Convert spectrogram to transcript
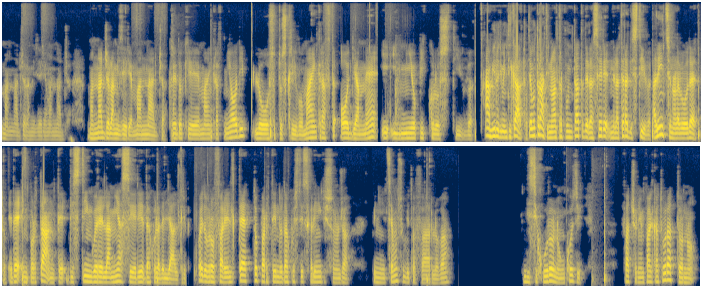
Mannaggia la miseria, mannaggia. Mannaggia la miseria, mannaggia. Credo che Minecraft mi odi. Lo sottoscrivo. Minecraft odia me e il mio piccolo Steve. Ah, mi ero dimenticato. Siamo tornati in un'altra puntata della serie Nella Terra di Steve. All'inizio non l'avevo detto ed è importante distinguere la mia serie da quella degli altri. Poi dovrò fare il tetto partendo da questi scalini che ci sono già. Quindi iniziamo subito a farlo, va? Di sicuro non così. Faccio un'impalcatura attorno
